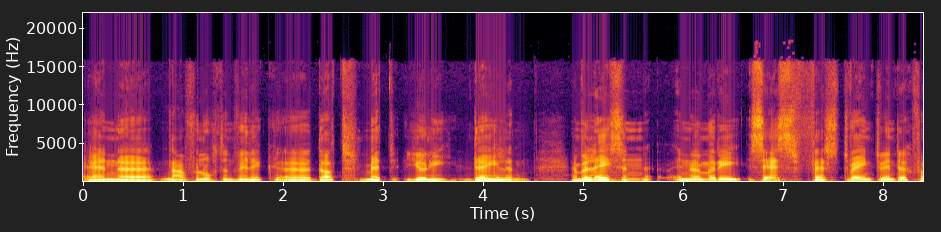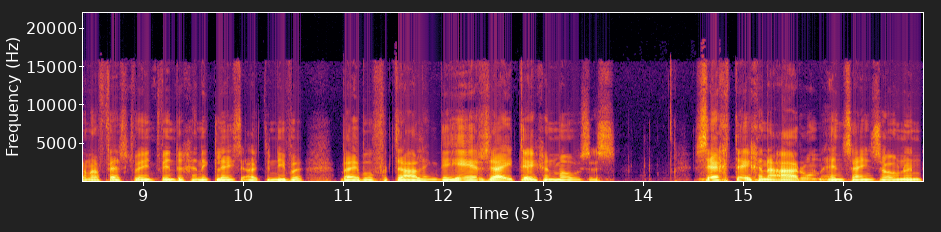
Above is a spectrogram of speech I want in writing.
En uh, nou, vanochtend wil ik uh, dat met jullie delen. En we lezen in nummer 6, vers 22, vanaf vers 22, en ik lees uit de nieuwe Bijbelvertaling. De Heer zei tegen Mozes, zeg tegen Aaron en zijn zonen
